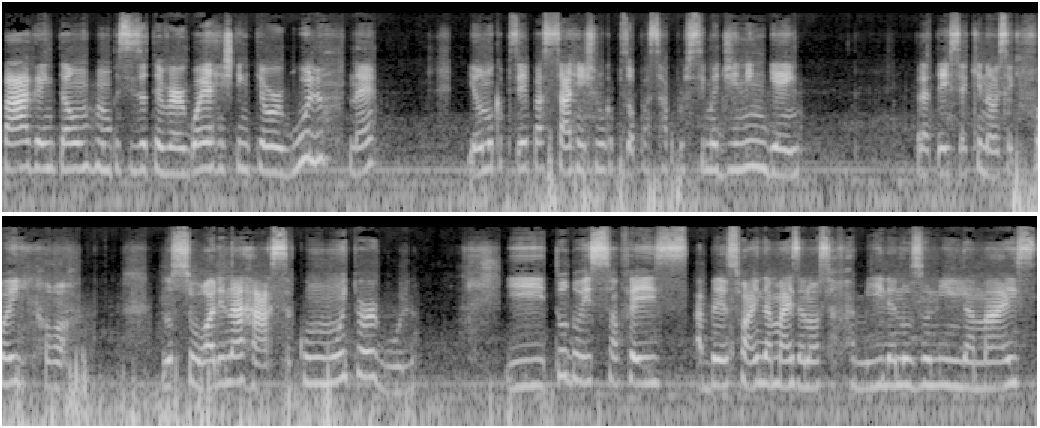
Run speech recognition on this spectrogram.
paga, então não precisa ter vergonha, a gente tem que ter orgulho, né? E eu nunca precisei passar, a gente nunca precisou passar por cima de ninguém para ter esse aqui não. Esse aqui foi, ó, no suor e na raça, com muito orgulho. E tudo isso só fez abençoar ainda mais a nossa família, nos unir ainda mais.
